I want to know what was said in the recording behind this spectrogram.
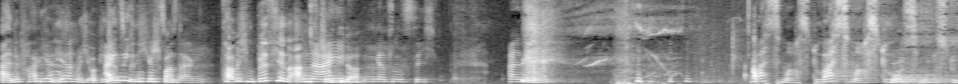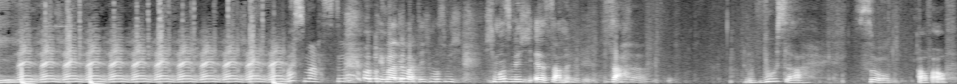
Eine Frage ja. von ihr an mich. Okay, Eigentlich jetzt bin ich gespannt. So jetzt habe ich ein bisschen Angst Nein, schon wieder. ganz lustig. Also. Was machst du? Was machst du? Was machst du? Wenn, wenn, wenn, wenn, wenn, wenn, wenn, wenn, wenn, wenn, wenn, wenn. Was machst du? Okay, okay. warte, warte, ich muss mich, ich muss mich äh, sammeln. So. Wusa. So. Auf, auf.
